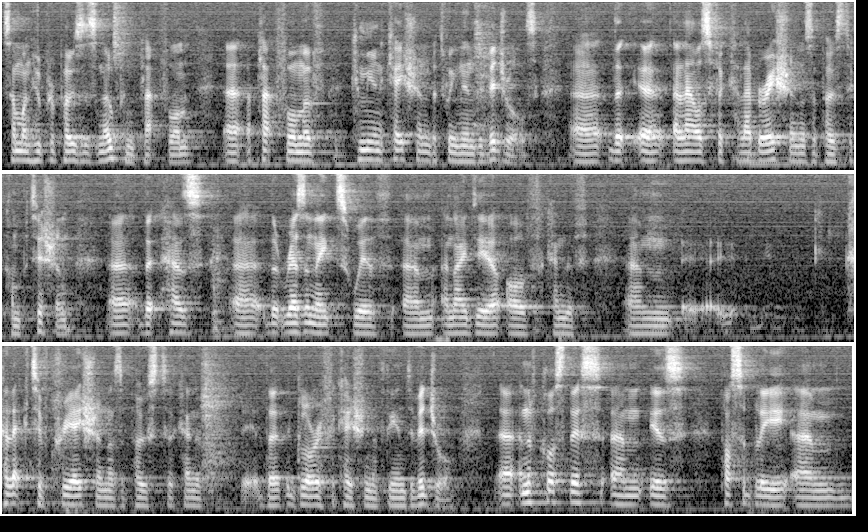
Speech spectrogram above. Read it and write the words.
someone who proposes an open platform, uh, a platform of communication between individuals uh, that uh, allows for collaboration as opposed to competition, uh, that has that resonates with um, an idea of kind of um, collective creation as opposed to kind of the, the glorification of the individual. Uh, and of course, this um, is possibly um,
